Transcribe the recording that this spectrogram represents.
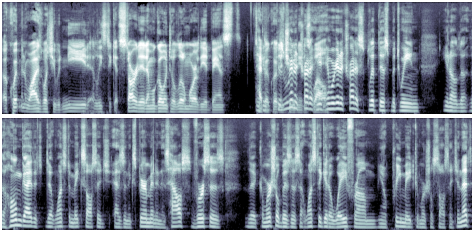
equipment wise, what you would need at least to get started, and we'll go into a little more of the advanced type of equipment you would need as to well. and we're going to try to split this between you know the the home guy that that wants to make sausage as an experiment in his house versus the commercial business that wants to get away from you know pre-made commercial sausage. And that's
